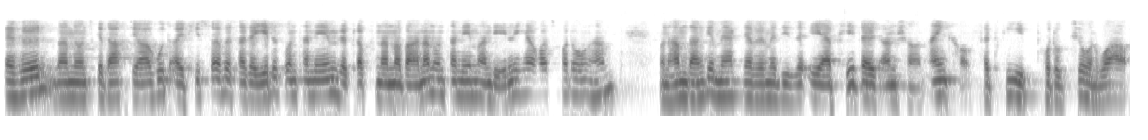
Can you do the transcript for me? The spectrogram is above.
erhöhen. Da haben wir uns gedacht, ja gut, IT-Service hat ja jedes Unternehmen, wir klopfen dann mal bei anderen Unternehmen an, die ähnliche Herausforderungen haben und haben dann gemerkt, ja, wenn wir diese ERP-Welt anschauen, Einkauf, Vertrieb, Produktion, wow,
